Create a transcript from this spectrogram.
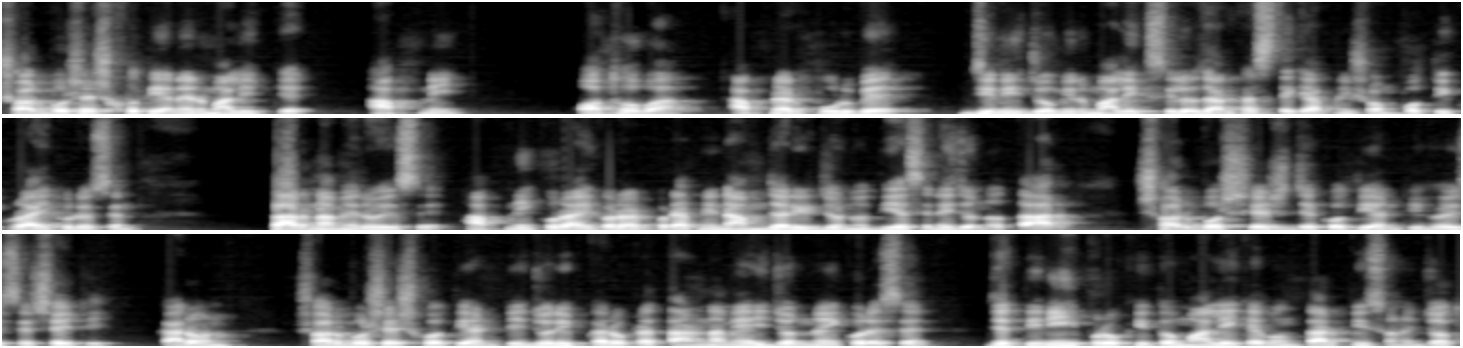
সর্বশেষ খতিয়ানের মালিককে আপনি অথবা আপনার পূর্বে যিনি জমির মালিক ছিল, যার কাছ থেকে আপনি সম্পত্তি ক্রয় করেছেন তার নামে রয়েছে। আপনি ক্রয় করার পরে আপনি নামজারির জন্য দিয়েছেন। এই জন্য তার সর্বশেষ যে খতিয়ানটি হয়েছে সেটি। কারণ সর্বশেষ খতিয়ানটি জরিপকারকরা তার নামে এই জন্যই করেছে যে তিনিই প্রকৃত মালিক এবং তার পিছনে যত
